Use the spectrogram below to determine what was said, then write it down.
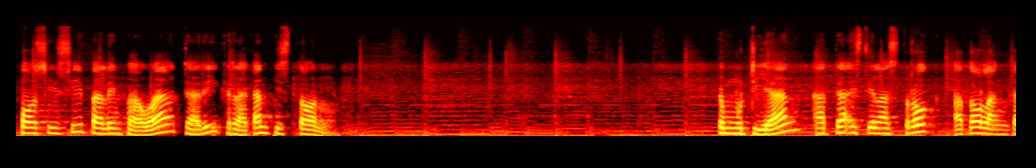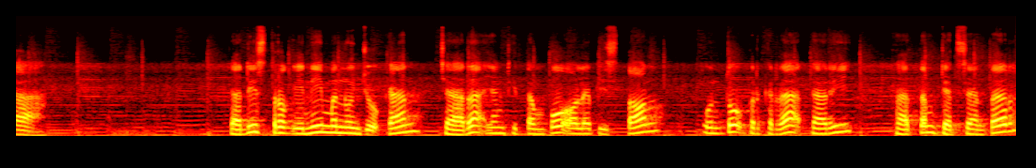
posisi paling bawah dari gerakan piston. Kemudian ada istilah stroke atau langkah. Jadi stroke ini menunjukkan jarak yang ditempuh oleh piston untuk bergerak dari bottom dead center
